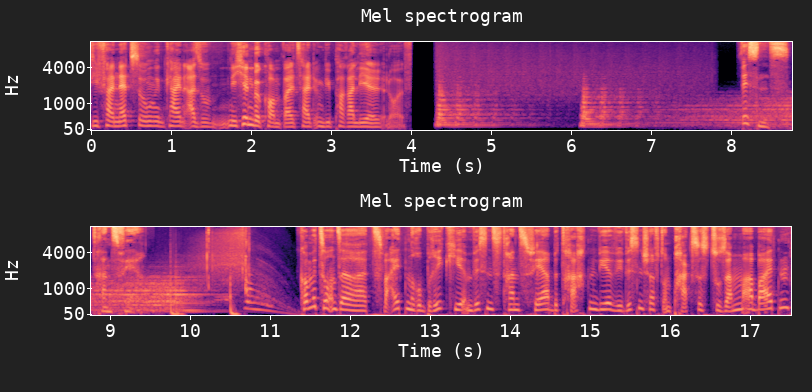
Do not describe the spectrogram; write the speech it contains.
die Vernetzung kein, also nicht hinbekommt, weil es halt irgendwie parallel läuft. Wissenstransfer. Kommen wir zu unserer zweiten Rubrik. Hier im Wissenstransfer betrachten wir, wie Wissenschaft und Praxis zusammenarbeiten.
